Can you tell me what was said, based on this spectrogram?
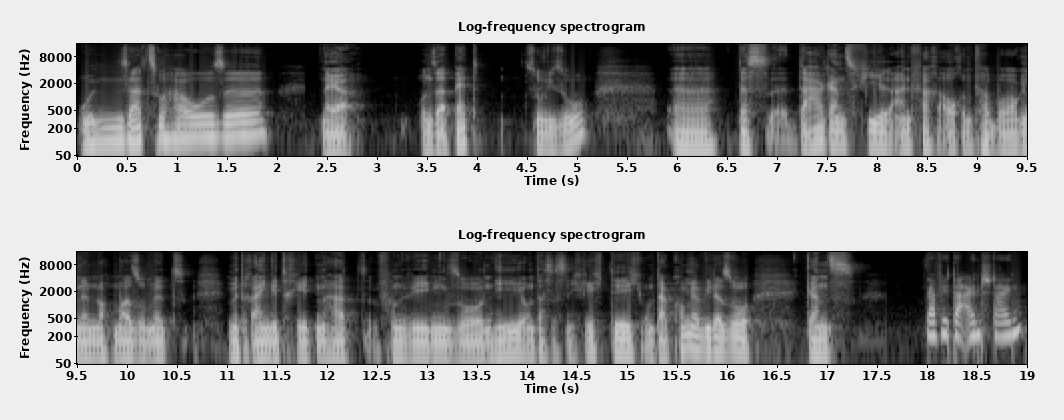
unser Zuhause, naja, unser Bett sowieso. Äh, dass da ganz viel einfach auch im Verborgenen nochmal so mit, mit reingetreten hat, von wegen so, nee, und das ist nicht richtig. Und da kommen ja wieder so ganz. Darf ich da einsteigen?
